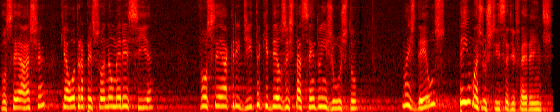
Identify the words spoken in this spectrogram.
Você acha que a outra pessoa não merecia você acredita que Deus está sendo injusto, mas Deus tem uma justiça diferente.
